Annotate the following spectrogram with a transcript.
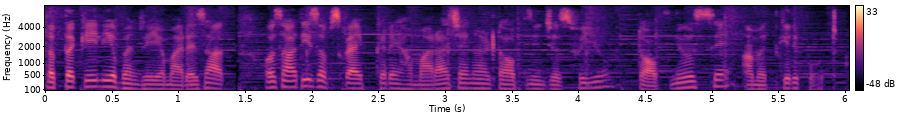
तब तक के लिए बन रही हमारे साथ, और साथ ही सब्सक्राइब करें हमारा channel top news for you top news से अमित की report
